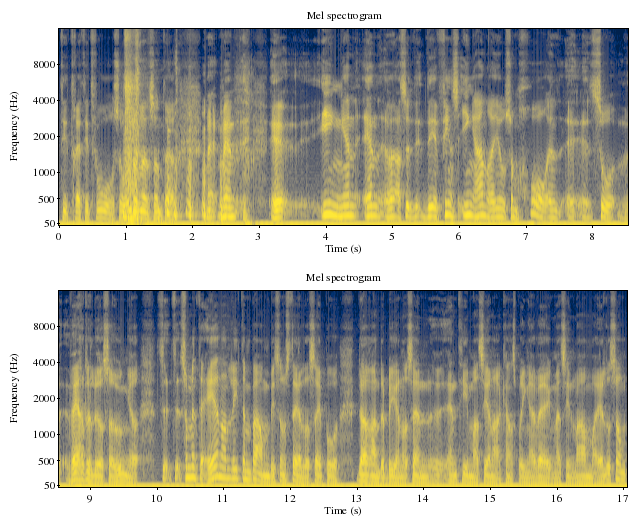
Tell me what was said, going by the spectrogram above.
till 32-årsåldern eller sånt där. Men, men eh, ingen, en, alltså det, det, finns inga andra djur som har en, eh, eh, så värdelösa ungar. Som inte är någon liten Bambi som ställer sig på darrande ben och sen eh, en timme senare kan springa iväg med sin mamma. Eller som,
